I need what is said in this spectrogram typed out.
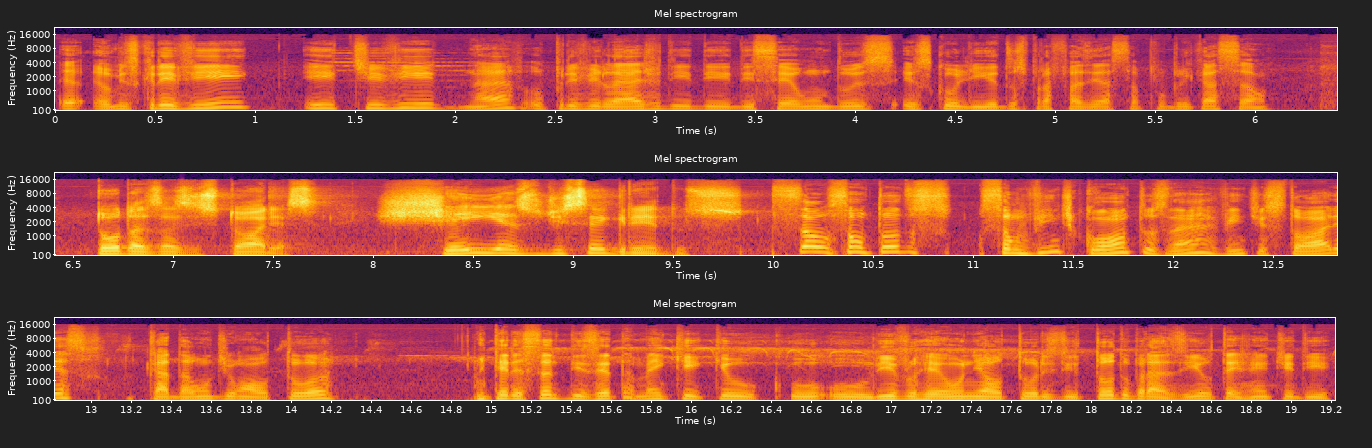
Eu, eu me inscrevi e tive né, o privilégio de, de, de ser um dos escolhidos para fazer essa publicação. Todas as histórias cheias de segredos. São, são todos, são 20 contos, né? 20 histórias, cada um de um autor. Interessante dizer também que, que o, o, o, livro reúne autores de todo o Brasil, tem gente de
